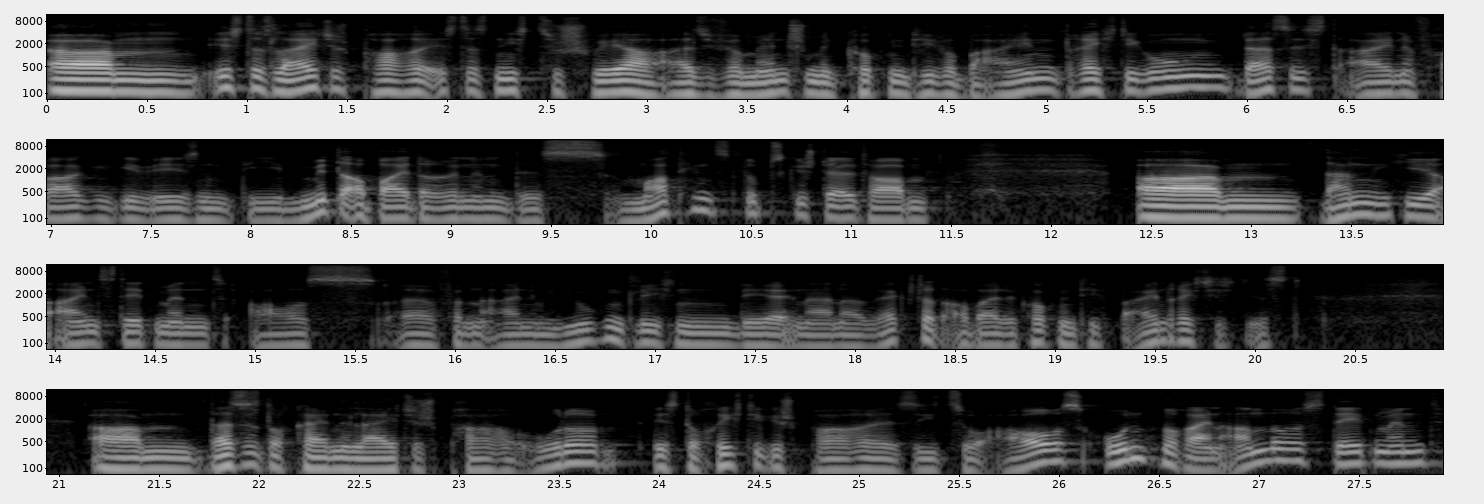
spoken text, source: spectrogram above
ähm, ist das leichte Sprache, ist das nicht zu schwer, also für Menschen mit kognitiver Beeinträchtigung? Das ist eine Frage gewesen, die Mitarbeiterinnen des Martinsclubs gestellt haben. Ähm, dann hier ein Statement aus äh, von einem Jugendlichen, der in einer Werkstatt arbeitet, kognitiv beeinträchtigt ist. Ähm, das ist doch keine leichte Sprache, oder? Ist doch richtige Sprache, sieht so aus. Und noch ein anderes Statement,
